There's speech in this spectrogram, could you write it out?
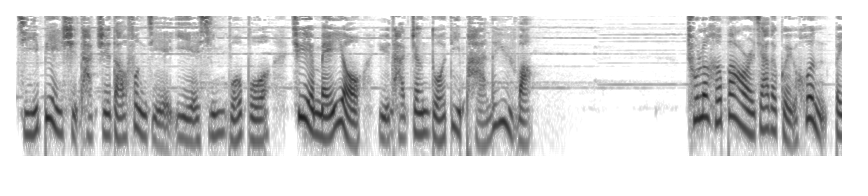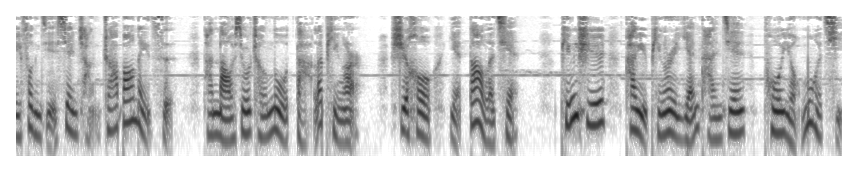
即便是他知道凤姐野心勃勃，却也没有与他争夺地盘的欲望。除了和鲍二家的鬼混被凤姐现场抓包那次，他恼羞成怒打了平儿，事后也道了歉。平时他与平儿言谈间颇有默契。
